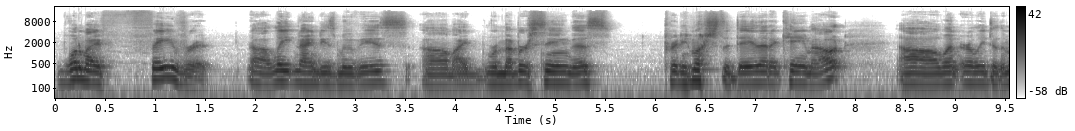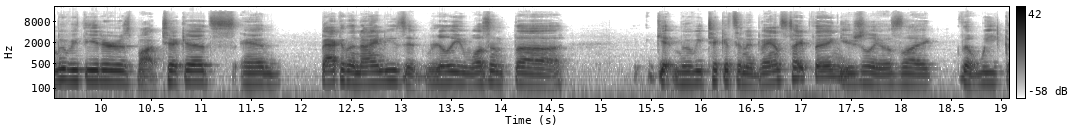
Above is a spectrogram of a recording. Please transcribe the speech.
one of my favorite uh, late 90s movies. Um, I remember seeing this pretty much the day that it came out. Uh, went early to the movie theaters, bought tickets, and back in the 90s, it really wasn't the get movie tickets in advance type thing. Usually it was like the week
